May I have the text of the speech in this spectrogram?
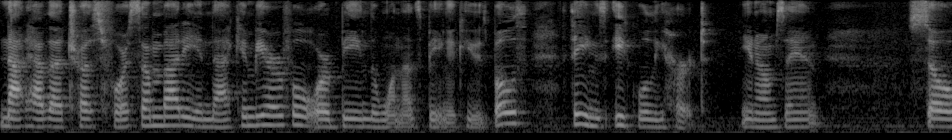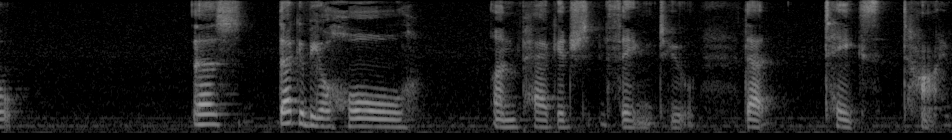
not have that trust for somebody and that can be hurtful or being the one that's being accused. Both things equally hurt. You know what I'm saying? So that's that could be a whole unpackaged thing too that takes time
